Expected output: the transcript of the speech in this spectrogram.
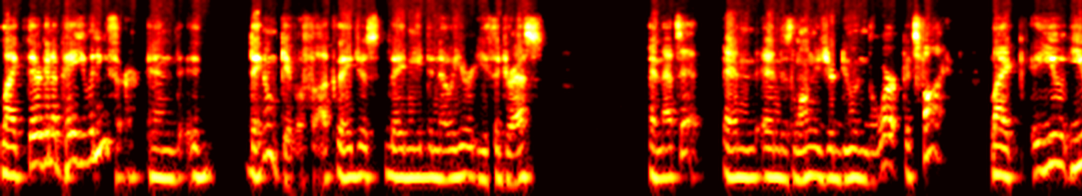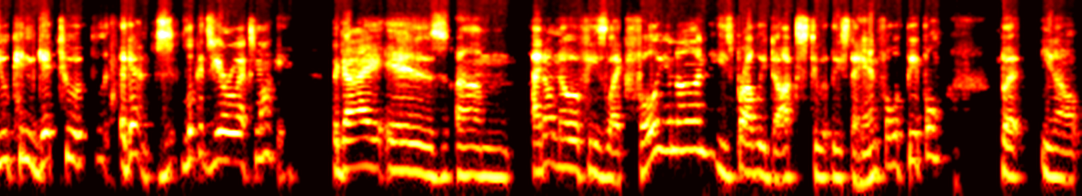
like they're going to pay you an ether and it, they don't give a fuck. They just they need to know your ETH address, and that's it. And and as long as you're doing the work, it's fine. Like you you can get to again. Look at Zero X Maki. The guy is um, I don't know if he's like fully anon. He's probably doxed to at least a handful of people, but you know,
